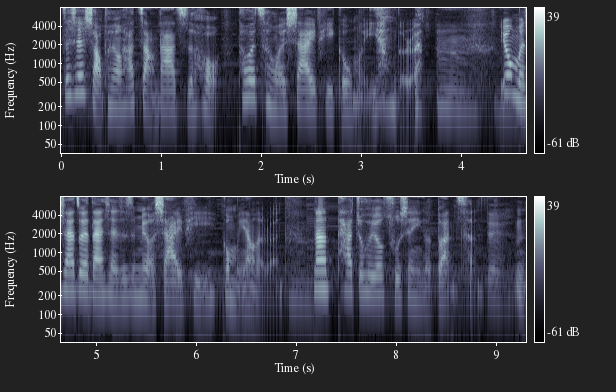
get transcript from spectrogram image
这些小朋友他长大之后，他会成为下一批跟我们一样的人。嗯，因为我们现在最担心的就是没有下一批跟我们一样的人，那他就会又出现一个断层。对，嗯。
